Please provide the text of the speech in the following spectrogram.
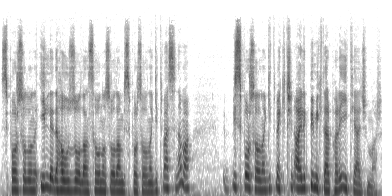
spor salonu ille de havuzu olan, saunası olan bir spor salonuna gitmezsin ama bir spor salonuna gitmek için aylık bir miktar paraya ihtiyacım var.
